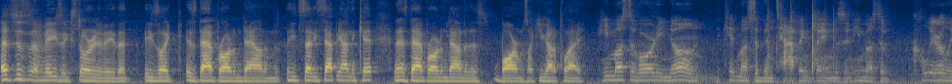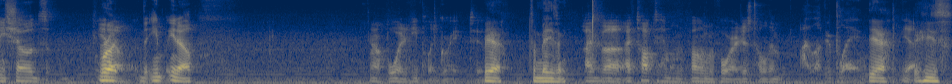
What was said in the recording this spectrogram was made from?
that's just an amazing story to me that he's like his dad brought him down and he said he sat behind the kit and his dad brought him down to this bar and was like you got to play He must have already known. The kid must have been tapping things, and he must have clearly showed, you Right. know, that he, you know. Oh boy, did he play great too. yeah it's amazing I've uh, I've talked to him on the phone before. I just told him I love your playing. Yeah. Yeah. He's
